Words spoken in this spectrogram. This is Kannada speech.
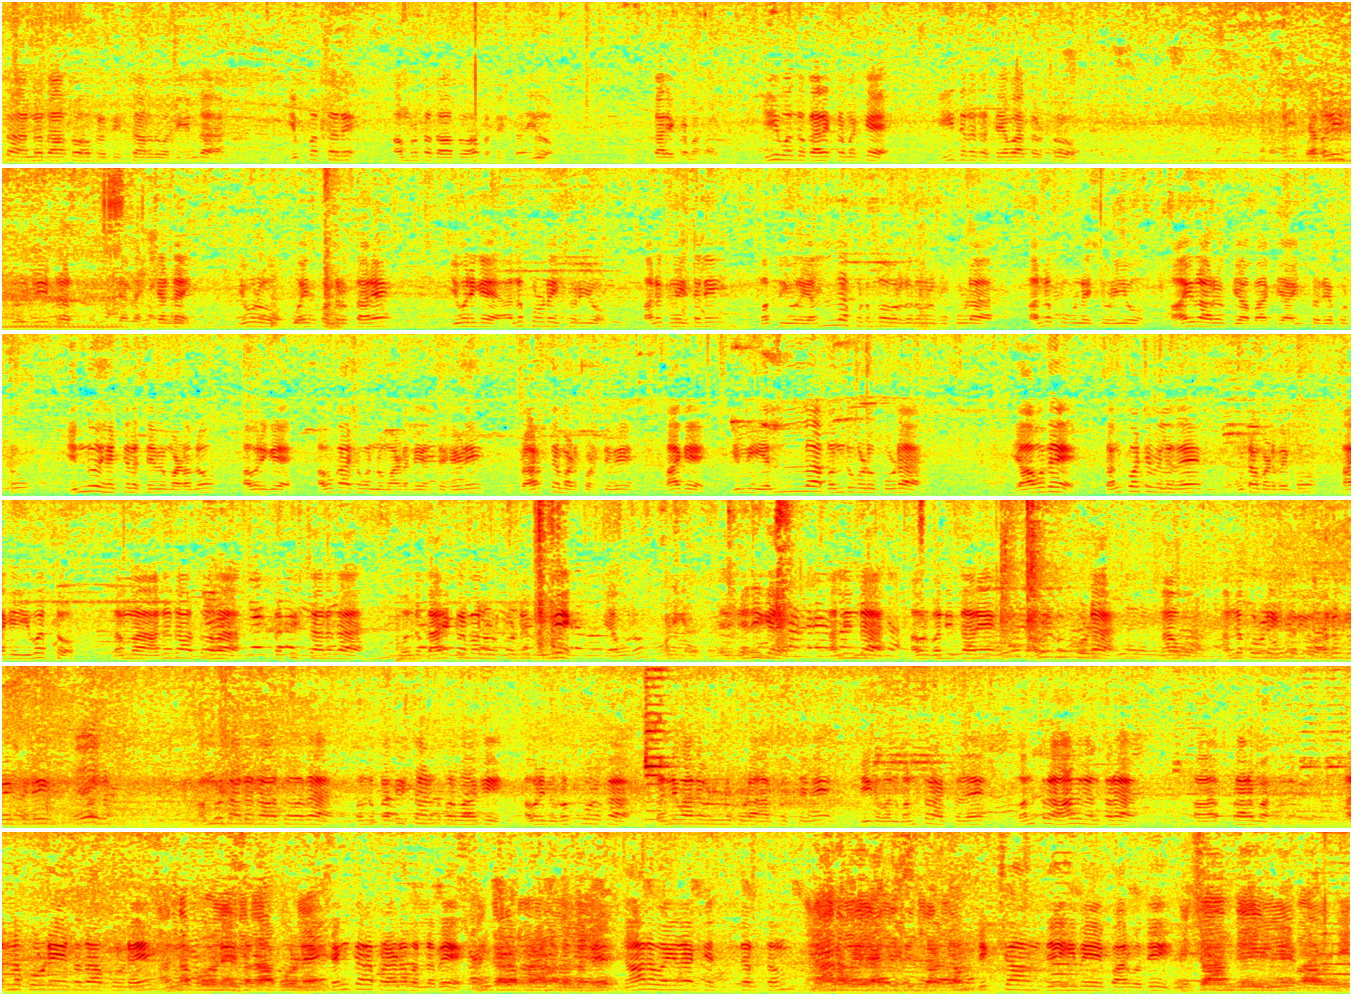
ಅನ್ನದಾಸೋಹ ಪ್ರತಿಷ್ಠಾನದ ವತಿಯಿಂದ ಇಪ್ಪತ್ತನೇ ಅಮೃತ ದಾಸೋಹ ಪ್ರತಿಷ್ಠಾ, ಇದು ಕಾರ್ಯಕ್ರಮ. ಈ ಒಂದು ಕಾರ್ಯಕ್ರಮಕ್ಕೆ ಈ ದಿನದ ಸೇವಾಕರ್ತರು ಜಗಲೀಶ್ ಗುರುಜಿ ಟ್ರಸ್ಟ್, ಚೆನ್ನೈ. ಇವರು ವಹಿಸಿಕೊಂಡಿರುತ್ತಾರೆ. ಇವರಿಗೆ ಅನ್ನಪೂರ್ಣೇಶ್ವರಿಯು ಅನುಗ್ರಹಿಸಲಿ ಮತ್ತು ಇವರ ಎಲ್ಲ ಕುಟುಂಬ ವರ್ಗದವರಿಗೂ ಕೂಡ ಅನ್ನಪೂರ್ಣೇಶ್ವರಿಯು ಆಯುರಾರೋಗ್ಯ ಭಾಗ್ಯ ಐಶ್ವರ್ಯ ಕೊಟ್ಟು ಇನ್ನೂ ಹೆಚ್ಚಿನ ಸೇವೆ ಮಾಡಲು ಅವರಿಗೆ ಅವಕಾಶವನ್ನು ಮಾಡಲಿ ಅಂತ ಹೇಳಿ ಪ್ರಾರ್ಥನೆ ಮಾಡಿಕೊಳ್ತೀವಿ. ಹಾಗೆ ಇಲ್ಲಿ ಎಲ್ಲ ಬಂಧುಗಳು ಕೂಡ ಯಾವುದೇ ಸಂಕೋಚವಿಲ್ಲದೆ ಊಟ ಮಾಡಬೇಕು. ಹಾಗೆ ಇವತ್ತು ನಮ್ಮ ಅನ್ನದಾಸೋಹ ಪ್ರತಿಷ್ಠಾನದ ಒಂದು ಕಾರ್ಯಕ್ರಮ ನೋಡಿಕೊಂಡು ವಿವೇಕ್ ಯಾವರು ಸಿರಿಗೆರೆ ಅಲ್ಲಿಂದ ಅವರು ಬಂದಿದ್ದಾರೆ. ಅವರಿಗೂ ಕೂಡ ನಾವು ಅನ್ನಪೂರ್ಣೇಶ್ವರಿಯು ಅನುಗ್ರಹಿಸಲಿ. ಅಮೃತ ಅನ್ನದಾಸೋಹದ ಒಂದು ಪ್ರತಿಷ್ಠಾನದ ಪರವಾಗಿ ಅವರಿಗೆ ಹೃತ್ಪೂರ್ವಕ ಧನ್ಯವಾದಗಳನ್ನು ಕೂಡ ಅರ್ಪಿಸ್ತೇವೆ. ಈಗ ಒಂದು ಮಂತ್ರ ಆಗ್ತದೆ. ಮಂತ್ರ ಆದ ನಂತರ ಪ್ರಾರಂಭ ಆಗ್ತದೆ. ಅನ್ನಪೂರ್ಣೆ ಸದಾಪೂರ್ಣೆ. ಅನ್ನಪೂರ್ಣೆ ಸದಾಪೂರ್ಣೆ. ಶಂಕರ ಪ್ರಾಣವಲ್ಲವೇ ಶಂಕರ ಪ್ರಾಣವಲ್ಲವೇ ಜ್ಞಾನ ವೈರಾಗ್ಯ ಸಿದ್ಧಾರ್ಥಂ. ಜ್ಞಾನ ವೈರಾಗ್ಯ ಸಿದ್ಧಾರ್ಥಂ ದೀಕ್ಷಾಂ ದೇಹಿ ಮೇ ಪಾರ್ವತಿ. ದೀಕ್ಷಾಂ ದೇಹಿ ಮೇ ಪಾರ್ವತಿ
